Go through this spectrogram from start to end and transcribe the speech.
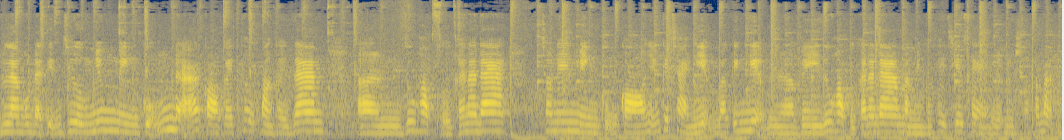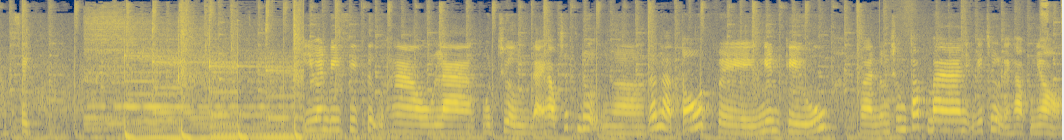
là một đại diện trường nhưng mình cũng đã có cái thời, khoảng thời gian uh, du học ở Canada cho nên mình cũng có những cái trải nghiệm và kinh nghiệm ờ, về du học ở Canada mà mình có thể chia sẻ được cho các bạn học sinh. UNBC tự hào là một trường đại học chất lượng ờ, rất là tốt về nghiên cứu và đứng trong top 3 những cái trường đại học nhỏ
